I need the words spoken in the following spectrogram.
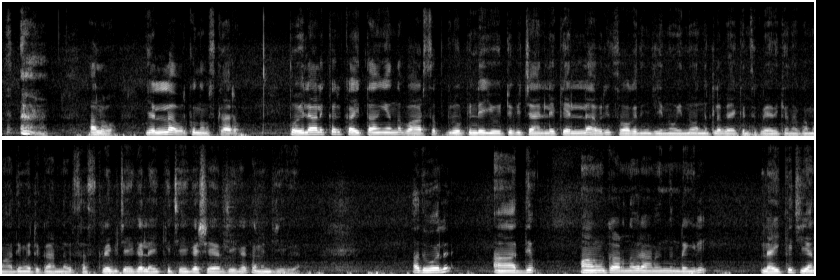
ഹലോ എല്ലാവർക്കും നമസ്കാരം. തൊഴിലാളിക്കർ കൈത്താങ്ങി എന്ന വാട്സപ്പ് ഗ്രൂപ്പിന്റെ യൂട്യൂബ് ചാനലിലേക്ക് എല്ലാവരും സ്വാഗതം ചെയ്യുന്നു. ഇന്ന് വന്നിട്ടുള്ള വേക്കൻസി വേദിക്കാൻ നോക്കാം. ആദ്യമായിട്ട് കാണുന്നവർ സബ്സ്ക്രൈബ് ചെയ്യുക ലൈക്ക് ചെയ്യുക ഷെയർ ചെയ്യുക കമന്റ് ചെയ്യുക. അതുപോലെ ആദ്യം കാണുന്നവരാണെന്നുണ്ടെങ്കിൽ ലൈക്ക് ചെയ്യാൻ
